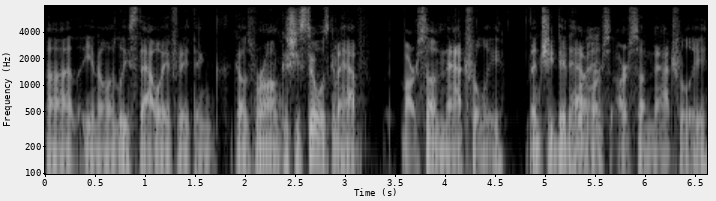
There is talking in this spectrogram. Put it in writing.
uh, you know, at least that way, if anything goes wrong, because she still was going to have our son naturally, and she did have Right. our our son naturally,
